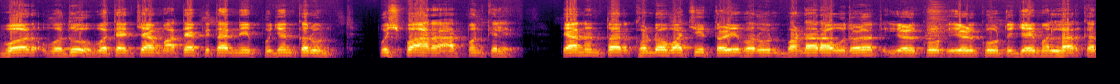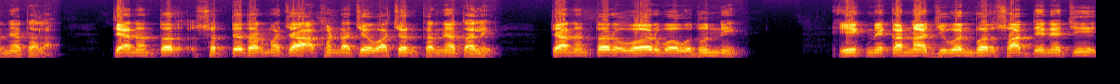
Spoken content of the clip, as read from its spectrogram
वर वधू व त्यांच्या मात्यापितांनी पूजन करून पुष्पहार अर्पण केले. त्यानंतर खंडोबाची तळी भरून भंडारा उधळत येळकोट येळकोट जय मल्हार करण्यात आला. त्यानंतर सत्यधर्माच्या अखंडाचे वाचन करण्यात आले. त्यानंतर वर व वधूंनी एकमेकांना जीवनभर साथ देण्याची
